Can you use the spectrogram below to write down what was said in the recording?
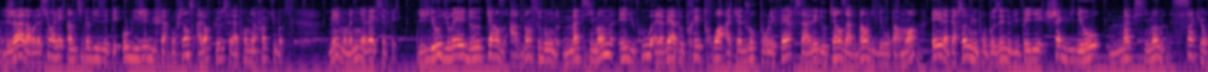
bah, déjà la relation elle est un petit peu biaisée, t'es obligé de lui faire confiance alors que c'est la première fois que tu bosses mais mon ami avait accepté. Les vidéos duraient de 15 à 20 secondes maximum, et du coup elle avait à peu près 3 à 4 jours pour les faire, ça allait de 15 à 20 vidéos par mois, et la personne lui proposait de lui payer chaque vidéo maximum 5 euros.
